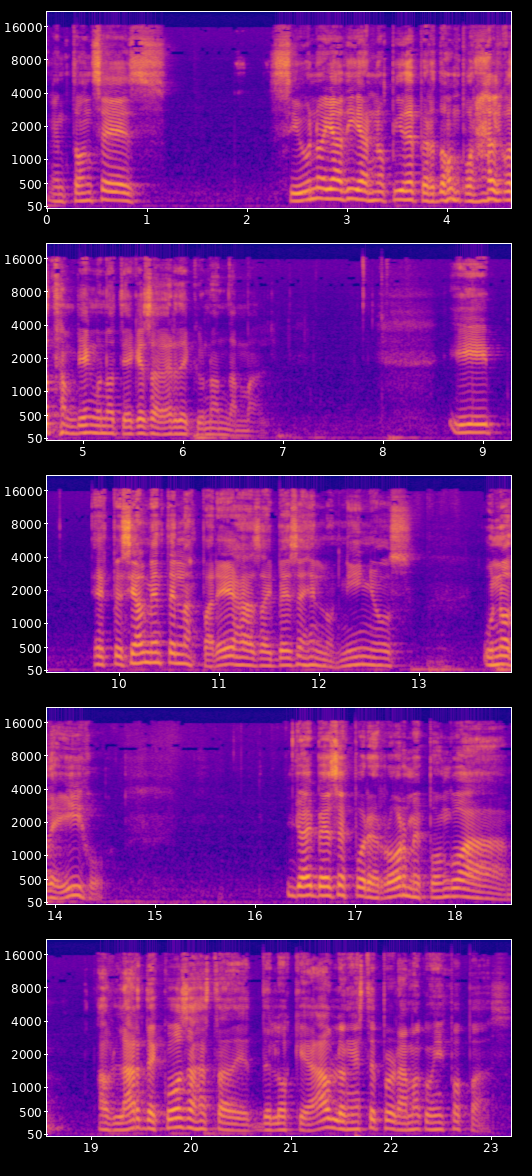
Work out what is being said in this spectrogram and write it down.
Entonces, si uno ya días no pide perdón por algo, también uno tiene que saber de que uno anda mal. Y especialmente en las parejas, hay veces en los niños, uno de hijo. Yo hay veces por error me pongo a hablar de cosas hasta de, de lo que hablo en este programa con mis papás.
